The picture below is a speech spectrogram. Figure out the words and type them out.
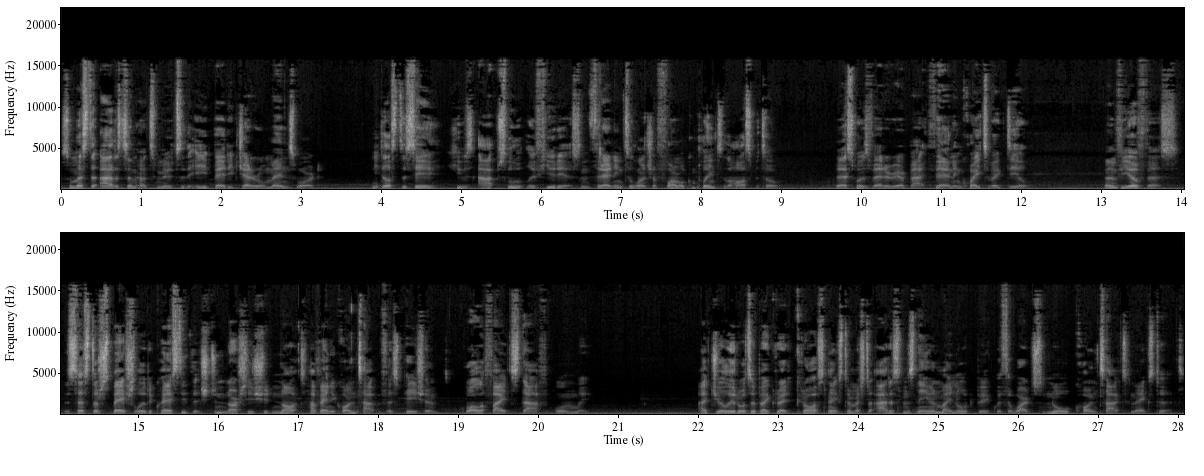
so Mr. Addison had to move to the eight bedded general men's ward. Needless to say, he was absolutely furious and threatening to launch a formal complaint to the hospital. This was very rare back then and quite a big deal. In view of this, the sister specially requested that student nurses should not have any contact with this patient, qualified staff only. I duly wrote a big red cross next to Mr. Addison's name in my notebook with the words no contact next to it.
